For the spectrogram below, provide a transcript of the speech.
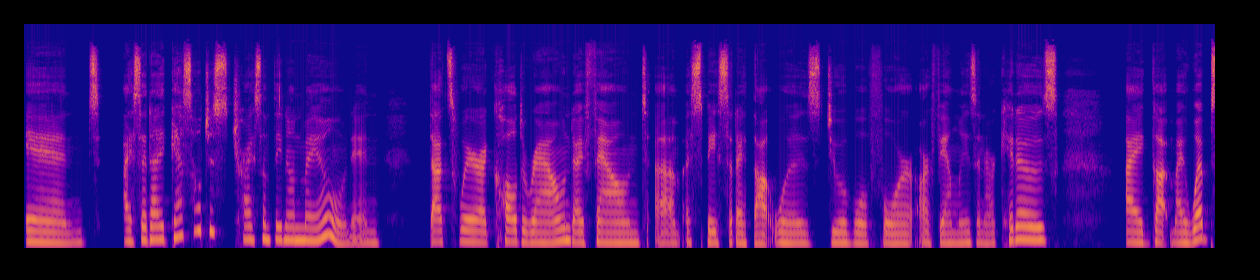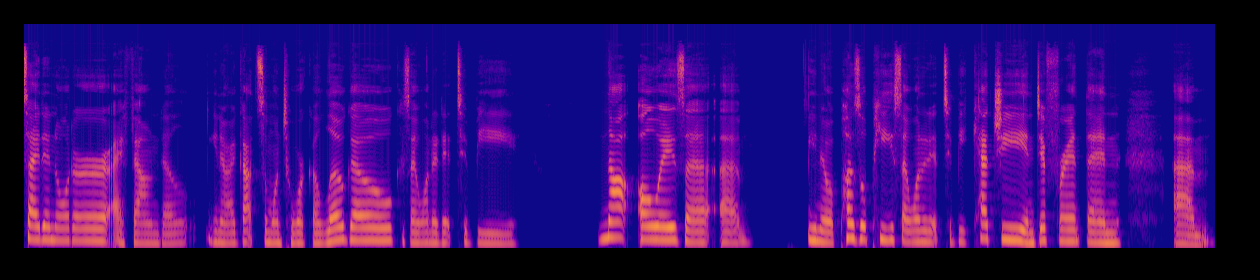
And I said, I guess I'll just try something on my own. And that's where I called around. I found um, a space that I thought was doable for our families and our kiddos. I got my website in order. I found a, you know, I got someone to work a logo because I wanted it to be not always a, a you know, a puzzle piece. I wanted it to be catchy and different than, um,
